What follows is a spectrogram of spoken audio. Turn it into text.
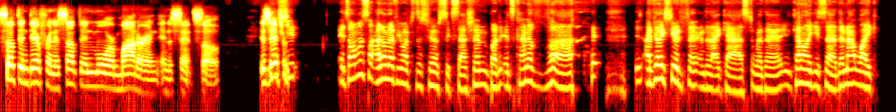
something different and something more modern in a sense. So it's Yeah, interesting. she- it's almost like I don't know if you watched the show Succession, but it's kind of uh I feel like she would fit into that cast where they're kind of like you said, they're not like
